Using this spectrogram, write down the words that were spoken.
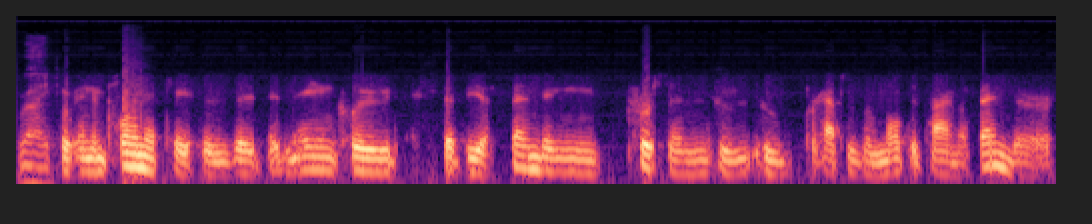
Right. So in employment cases, it, it may include that the offending person who, who perhaps is a multi-time offender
